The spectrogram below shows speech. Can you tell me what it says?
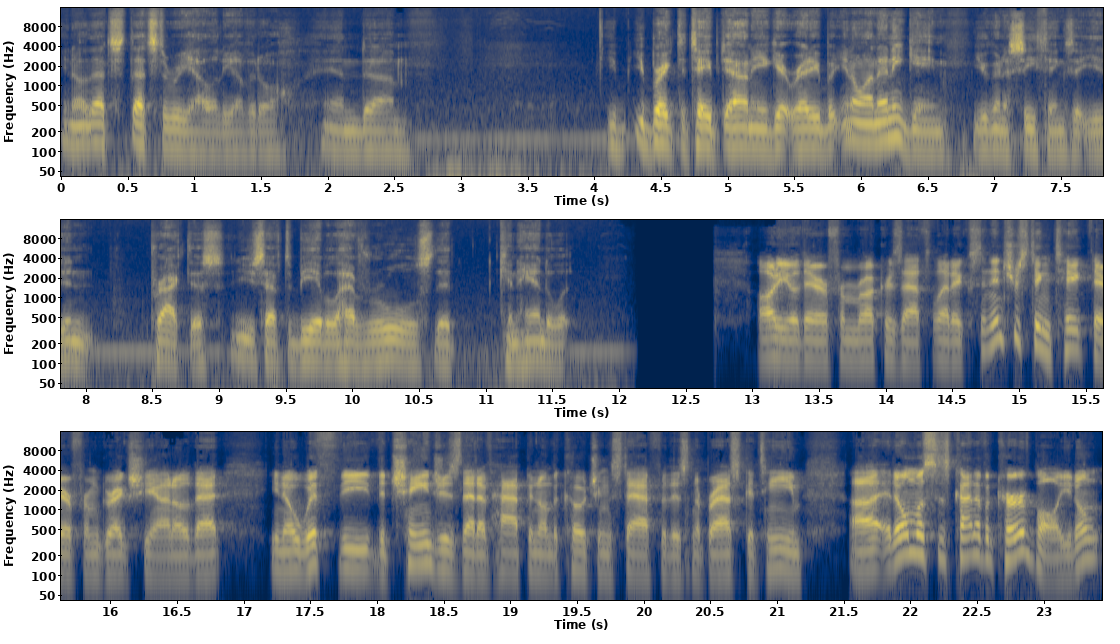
You know, that's that's the reality of it all. And um, you you break the tape down and you get ready. But you know, on any game, you're going to see things that you didn't practice. You just have to be able to have rules that can handle it audio there from Rutgers Athletics. An interesting take there from Greg Schiano that, you know, with the the changes that have happened on the coaching staff for this Nebraska team, uh, it almost is kind of a curveball. You don't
